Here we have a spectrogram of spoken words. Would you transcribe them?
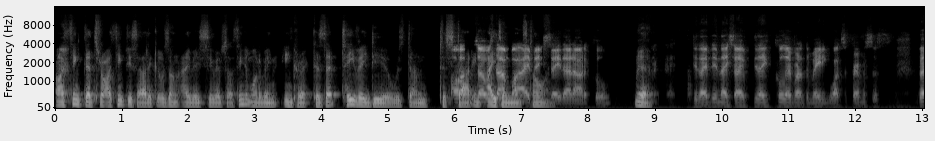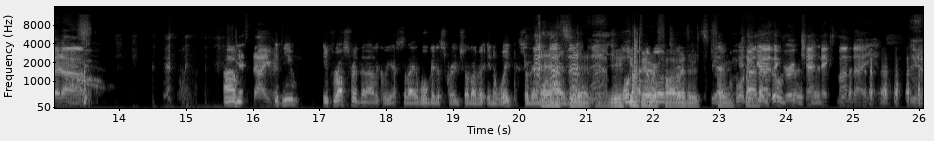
I think that's right. I think this article was on the ABC website. I think it might have been incorrect because that TV deal was done to oh, start oh, so it in was done eighteen by months' ABC. time. That article. Yeah, Did they? Then they say? Did they call everyone at the meeting white supremacists? But um, Um, yes, David. if you if Ross read that article yesterday, we'll get a screenshot of it in a week. So then we'll that's it. Yeah. You We'll can know the real verify whether it's Yeah, true. we'll It'll know go in the group chat man. next Monday. yeah.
